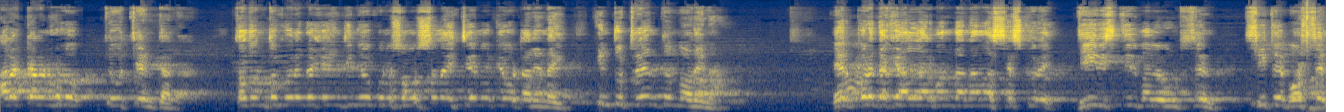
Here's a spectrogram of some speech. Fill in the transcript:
আর এক কারণ হলো কেউ চেন টানে। তদন্ত করে দেখে ইঞ্জিনেও কোনো সমস্যা নাই, ট্রেনও কেউ টানে নাই। কিন্তু ট্রেন তো নড়ে না। এরপরে দেখে আল্লাহর বান্দা নামাজ শেষ করে ধীর স্থির ভাবে উঠছেন, সিটে বসছেন,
